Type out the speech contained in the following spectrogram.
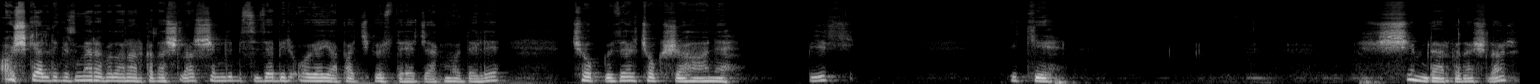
Hoş geldiniz. Merhabalar arkadaşlar. Şimdi size bir oya yapacak gösterecek modeli. Çok güzel, çok şahane. Bir, iki. Şimdi arkadaşlar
